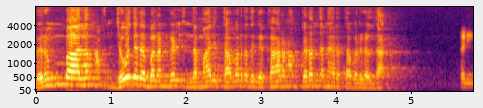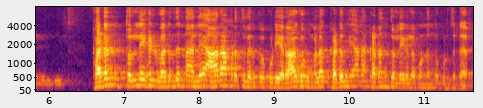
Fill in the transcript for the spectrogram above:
பெரும்பாலும் ஜோதிட பலன்கள் இந்த மாதிரி தவறுறதுக்கு காரணம் பிறந்த நேர தவறுகள் தான். கடன் தொல்லைகள் வருதுனாலே ஆறாம் இடத்துல இருக்கக்கூடிய ராகு உங்களை கடுமையான கடன் தொல்லைகளை கொண்டு வந்து கொடுத்துட்டார்.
